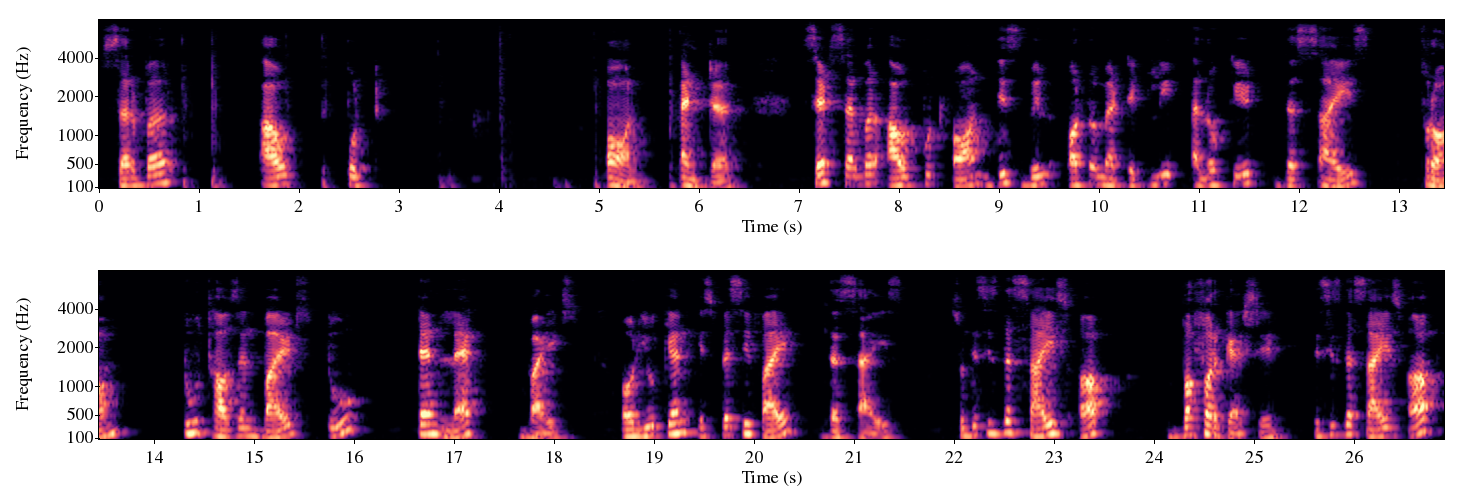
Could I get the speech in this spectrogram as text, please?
server output on. Enter set server output on this will automatically allocate the size from 2000 bytes to 10 lakh bytes. Or you can specify the size. So this is the size of buffer cache. This is the size of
